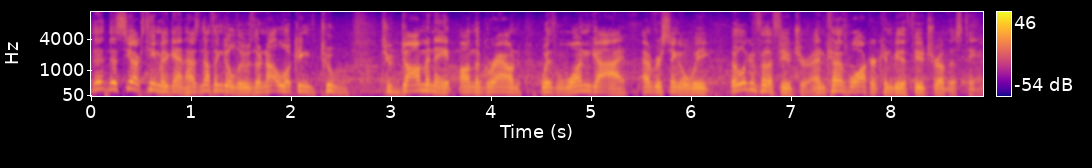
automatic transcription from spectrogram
The, the Seahawks team, again, has nothing to lose. They're not looking to, to dominate on the ground with one guy every single week. They're looking for the future, and Kenneth Walker can be the future of this team.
